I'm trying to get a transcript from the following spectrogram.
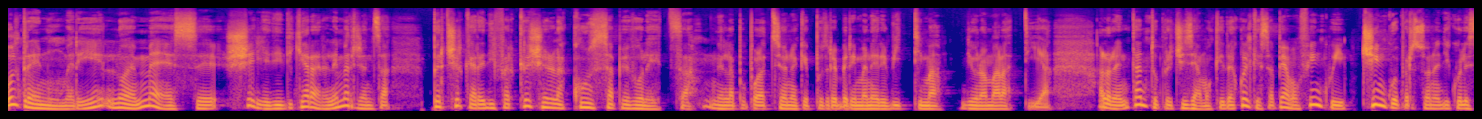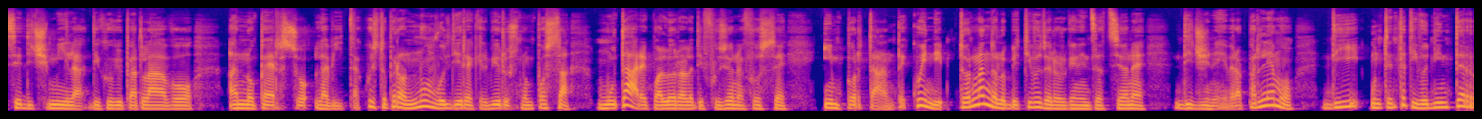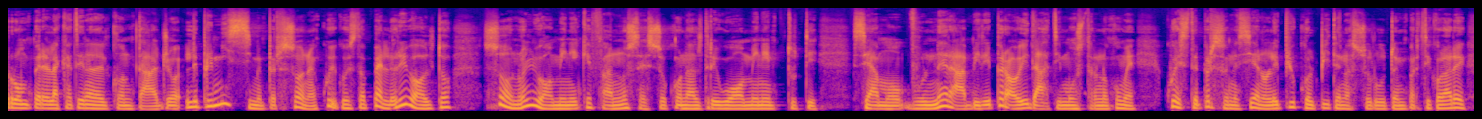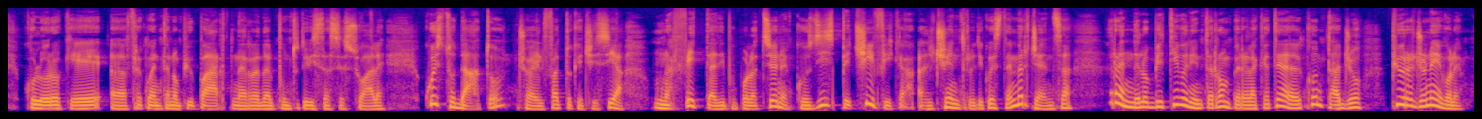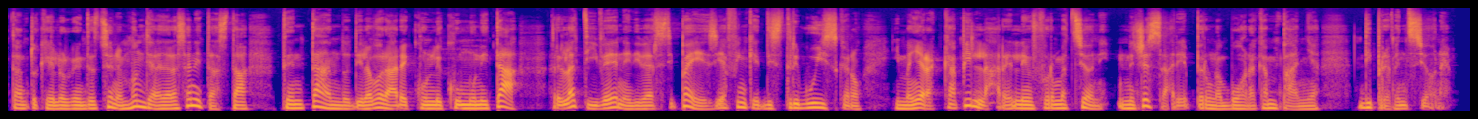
Oltre ai numeri, l'OMS sceglie di dichiarare l'emergenza per cercare di far crescere la consapevolezza nella popolazione che potrebbe rimanere vittima di una malattia. Allora, intanto precisiamo che da quel che sappiamo fin qui, 5 persone di quelle 16.000 di cui vi parlavo hanno perso la vita. Questo però non vuol dire che il virus non possa mutare qualora la diffusione fosse importante. Quindi, tornando all'obiettivo dell'organizzazione di Ginevra, parliamo di un tentativo di interrompere la catena del contagio. Le primissime persone a cui questo appello è rivolto sono gli uomini che fanno sesso con altri uomini. Tutti siamo vulnerabili, però i dati mostrano come queste persone siano le più colpite in assoluto, in particolare coloro che uh, frequentano più partner dal punto di vista sessuale. Questo dato, cioè il fatto che ci sia una fetta di popolazione così specifica al centro di questa emergenza, rende l'obiettivo di interrompere la catena del contagio più ragionevole, tanto che l'Organizzazione Mondiale della Sanità sta tentando di lavorare con le comunità relative nei diversi paesi affinché distribuiscano in maniera capillare le informazioni necessarie per una buona campagna di prevenzione.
